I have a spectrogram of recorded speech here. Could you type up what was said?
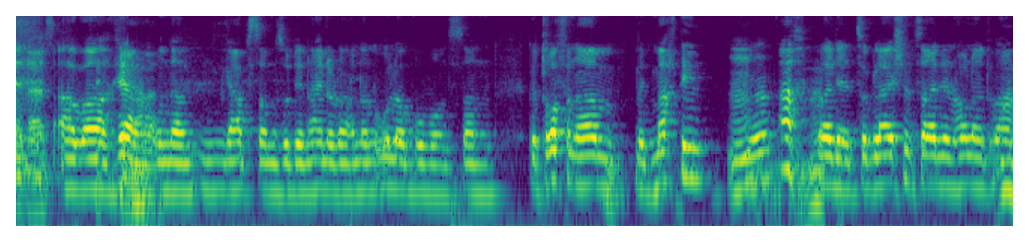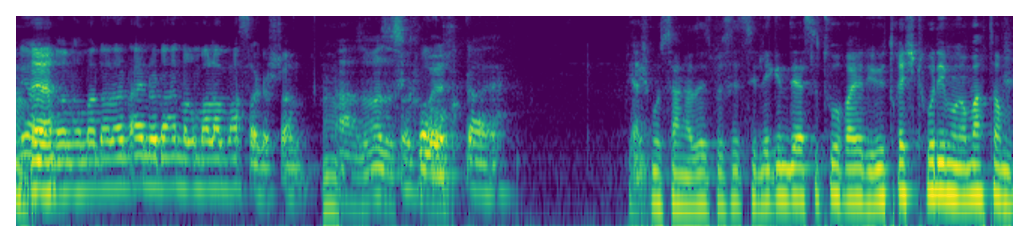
Aber ja, Ja. und dann gab es dann so den einen oder anderen Urlaub, wo wir uns dann getroffen haben mit Martin, Mhm. ne? Ach, weil der zur gleichen Zeit in Holland war. Ah. Ja, Ja. und dann haben wir da dann ein oder andere Mal am Wasser gestanden. ah, sowas ist Das cool. war auch geil. Ja, ich muss sagen, also jetzt bis jetzt die legendärste Tour war ja die Utrecht-Tour, die wir gemacht haben.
